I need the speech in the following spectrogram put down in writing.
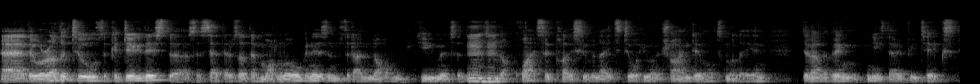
Uh, there were other tools that could do this. That, as I said, there's other model organisms that are non-human, so they're not quite so closely related to what you want to try and do ultimately in developing new therapeutics.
